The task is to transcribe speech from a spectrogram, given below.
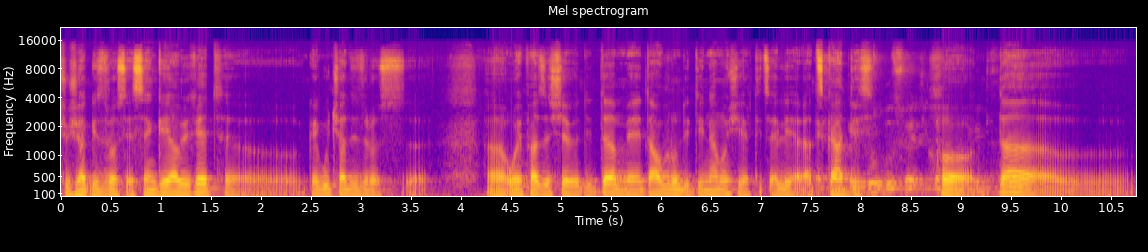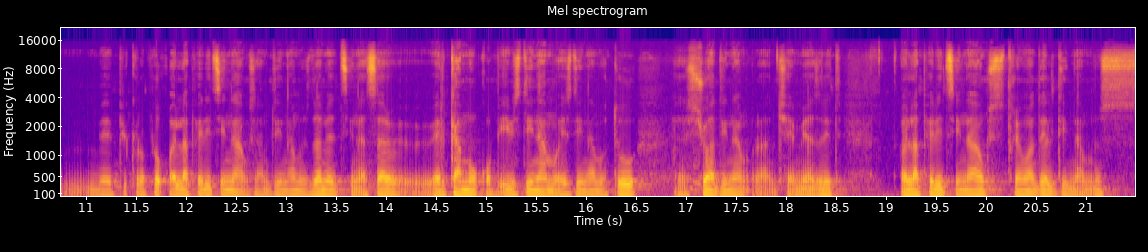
შუშაკის დროს SNG ავიღეთ, გეგუჩაძის დროს UEFA-ზე შევედი და მე დავბრუნდი დინამოში ერთი წელია რაც გადის. ხო და მე ფიქრობ რომ ყველაფერი წინა აქვს ამ დინამოს და მე წინას არ ვერ გამოყოფ ის დინამო ეს დინამო თუ შუა დინამო რა ჩემი აზრით ყველაფერი წინა აქვს დღევანდელ დინამოს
